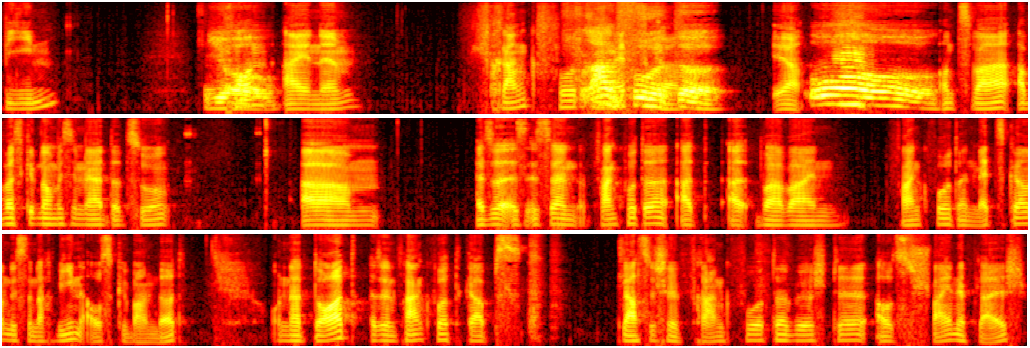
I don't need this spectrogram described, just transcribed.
Wien von Jo. einem Frankfurter Metzger. Frankfurter. Ja, Oh. und zwar, aber es gibt noch ein bisschen mehr dazu. Ähm, also es ist ein Frankfurter, hat- war, war ein Frankfurt, ein Metzger und ist dann nach Wien ausgewandert und hat dort, also in Frankfurt gab es klassische Frankfurter Würste aus Schweinefleisch,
